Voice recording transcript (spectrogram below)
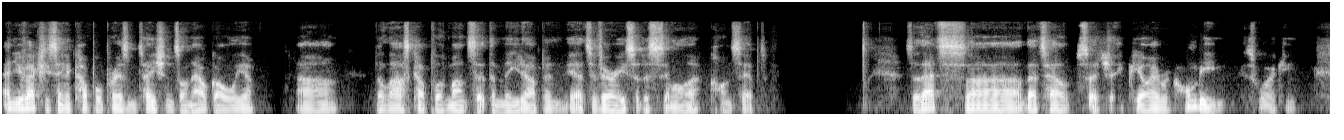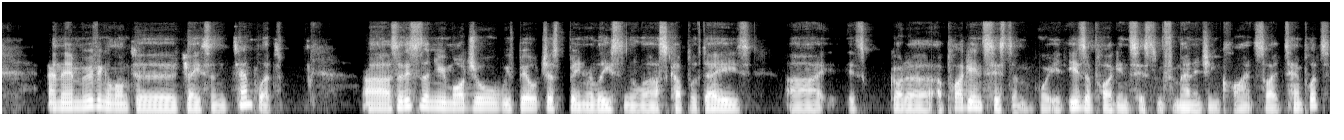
And you've actually seen a couple presentations on Algolia uh, the last couple of months at the meetup, and yeah, it's a very sort of similar concept. So that's uh, that's how Search API Recombee is working. And then moving along to JSON template. Uh, so this is a new module we've built, just been released in the last couple of days. Uh, it's got a, a plugin system, or it is a plugin system for managing client-side templates.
